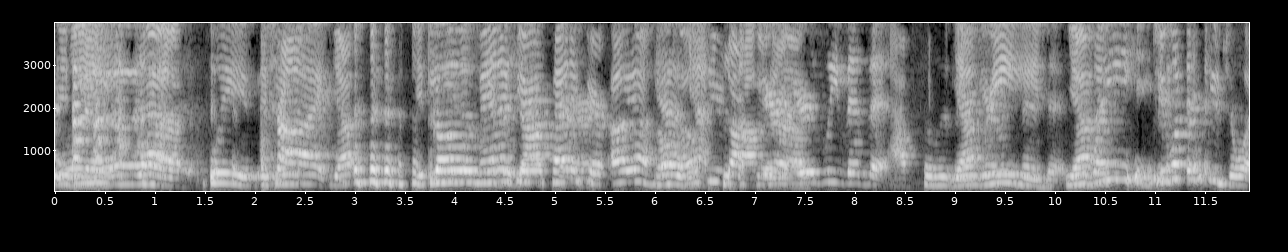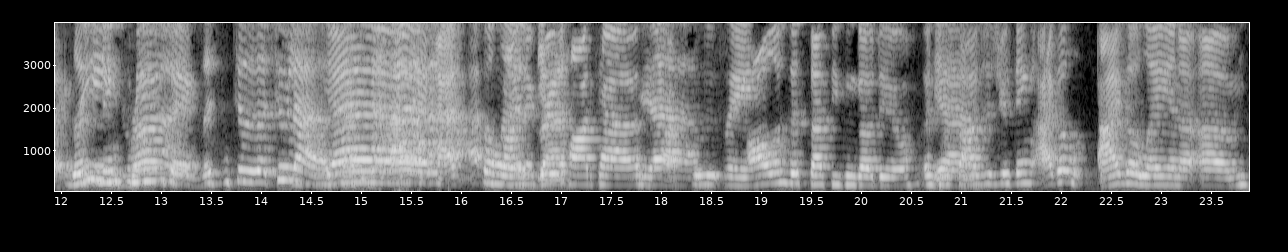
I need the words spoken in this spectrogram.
yeah. Yes, please. If you- Try. Yep. If you Go need a manicure, doctor. pedicure, oh yeah, Yes. go Yes, see your doctor. doctor. Your yearly visits. Absolutely. Yeah. Your yearly Read. Yeah. Do what, Read. do what brings you joy. Listening Read, to run, music. Listen to the tulas. Yes. Excellent. Find a great Yes. podcast. Yeah. Absolutely. All of this stuff you can go do. If Yeah. massage is your thing, I go I go lay in a um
